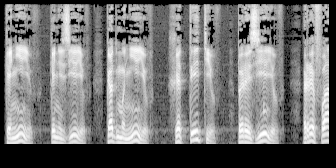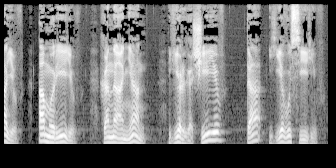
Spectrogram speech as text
Кеніїв, Кенізіїв, Кадмоніїв, Хетитів, Перезіїв, Рефаїв, Аморіїв, Ханаанян, Гіргашіїв та Євусіїв.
